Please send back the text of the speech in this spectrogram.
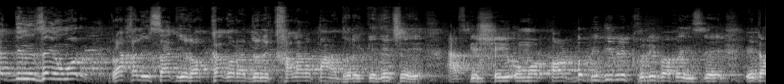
একদিন যে উমর রাখালির চাকরি রক্ষা করার জন্য খালার পা ধরে কেঁদেছে, আজকে সেই উমর অর্ধ পৃথিবীর খলিফা হয়েছে। এটা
